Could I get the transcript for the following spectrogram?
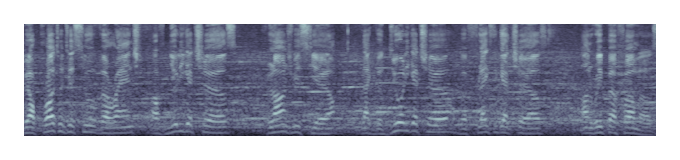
We are proud to introduce you the range of new ligatures launched this year, like the Duo ligature, the Flex ligatures, and Reed Performers.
